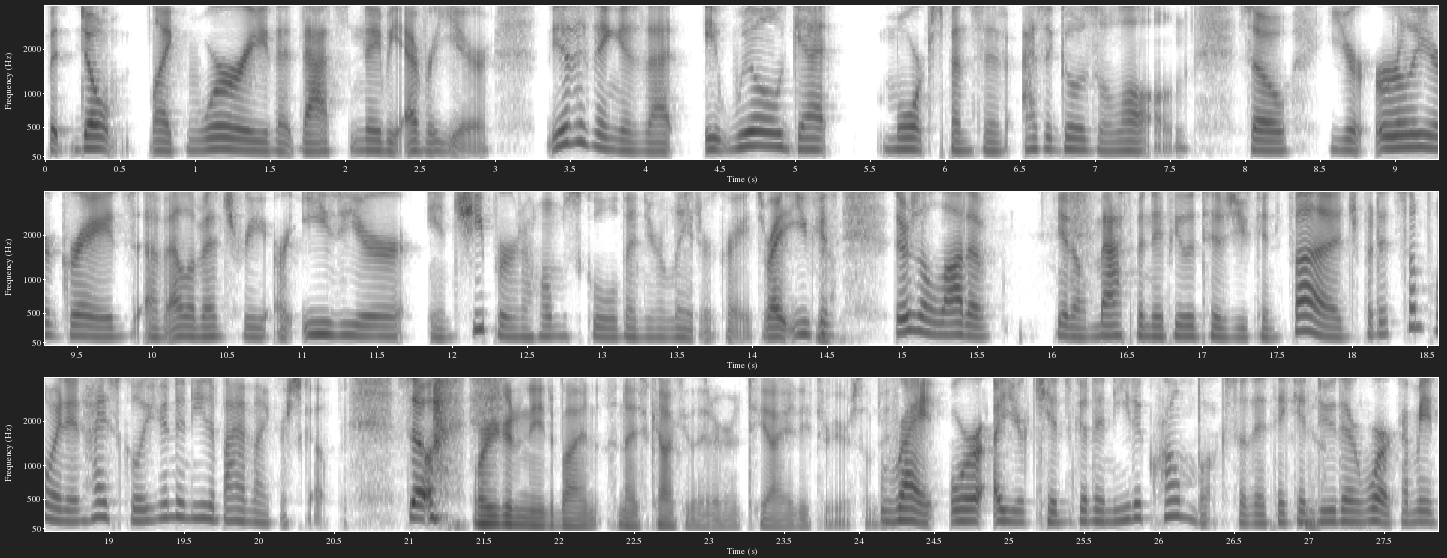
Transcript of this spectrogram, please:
But don't like worry that that's maybe every year. The other thing is that it will get more expensive as it goes along. So your earlier grades of elementary are easier and cheaper to homeschool than your later grades, right? You can there's a lot of you know math manipulatives you can fudge, but at some point in high school you're going to need to buy a microscope. So Or you're going to need to buy a nice calculator, a TI-83 or something. Right. Or uh, your kid's going to need a Chromebook so that they can Yeah. do their work. I mean,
